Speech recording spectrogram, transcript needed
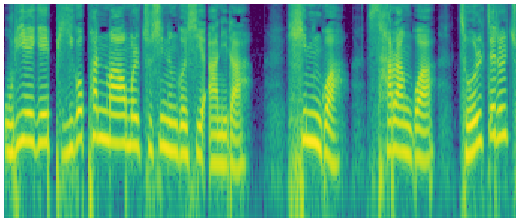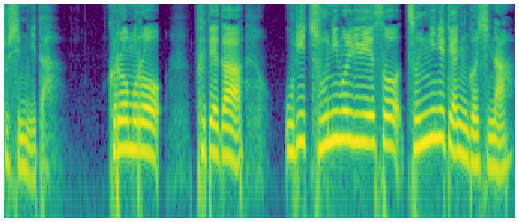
우리에게 비겁한 마음을 주시는 것이 아니라 힘과 사랑과 절제를 주십니다. 그러므로 그대가 우리 주님을 위해서 증인이 된 것이나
